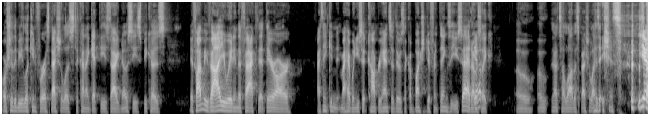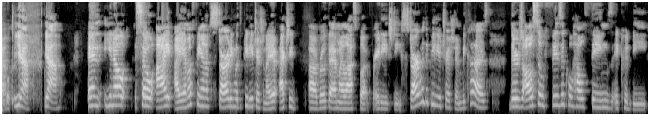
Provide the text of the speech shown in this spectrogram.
or should they be looking for a specialist to kind of get these diagnoses? Because if I'm evaluating the fact that there are, I think in my head when you said comprehensive, there's like a bunch of different things that you said. I was like, oh, oh, that's a lot of specializations. yeah, yeah, yeah. And you know, so I I am a fan of starting with a pediatrician. I actually uh, wrote that in my last book for ADHD. Start with a pediatrician because there's also physical health things. It could be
